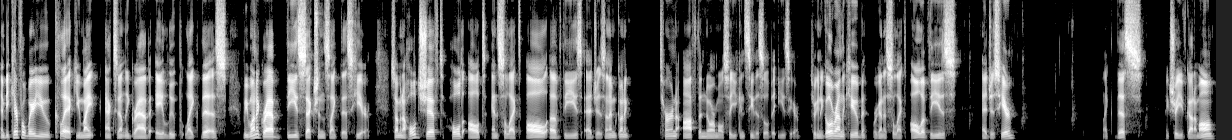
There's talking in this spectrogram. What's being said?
and be careful where you click, you might accidentally grab a loop like this. We want to grab these sections like this here. So I'm going to hold Shift, hold Alt, and select all of these edges. And I'm going to turn off the normal so you can see this a little bit easier. So we're going to go around the cube. We're going to select all of these edges here, like this. Make sure you've got them all.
